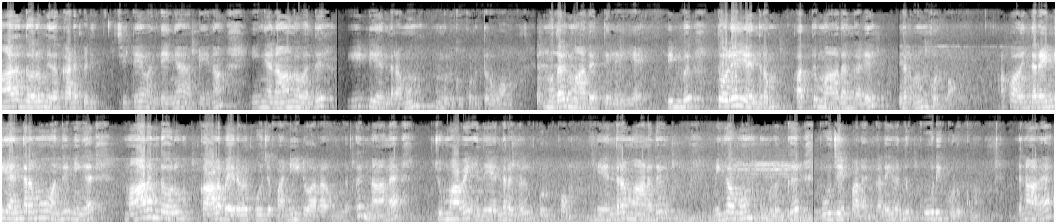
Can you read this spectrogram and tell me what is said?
மாதந்தோறும் இதை கடைப்பிடி வச்சுட்டே வந்தீங்க அப்படின்னா இங்கே நாங்கள் வந்து வீட்டு இயந்திரமும் உங்களுக்கு கொடுத்துருவோம். முதல் மாதத்திலேயே. பின்பு தொழில் இயந்திரம் பத்து மாதங்களில் இயந்திரமும் கொடுப்போம். அப்போ இந்த ரெண்டு இயந்திரமும் வந்து நீங்கள் மாதந்தோறும் காலபைரவர் பூஜை பண்ணிட்டு வர்றவங்களுக்கு நாங்கள் சும்மாவே இந்த இயந்திரங்கள் கொடுப்போம். இந்த இயந்திரமானது மிகவும் உங்களுக்கு பூஜை பலன்களை வந்து கூடி கொடுக்கும். அதனால்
